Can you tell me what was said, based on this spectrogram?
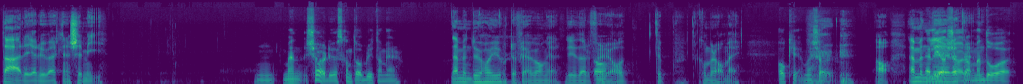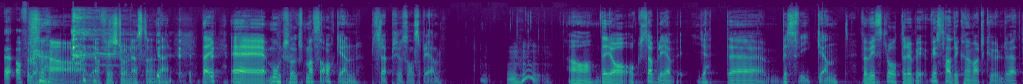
där är ju verkligen kemi. Mm. Men kör du, jag ska inte avbryta mer. Nej men du har ju gjort det flera gånger, det är därför Ja. jag typ kommer av mig. Okej, men kör. Ja, men Eller jag vet kör du- då, men då... eh, Ja, förlåt. ja, jag förstår nästan det där. Nej, eh, Motorsågsmassakern släpps ju som spel. Mhm. Ja, där jag också blev jättebesviken. För visst låter det, visst hade det kunnat varit kul, du vet.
